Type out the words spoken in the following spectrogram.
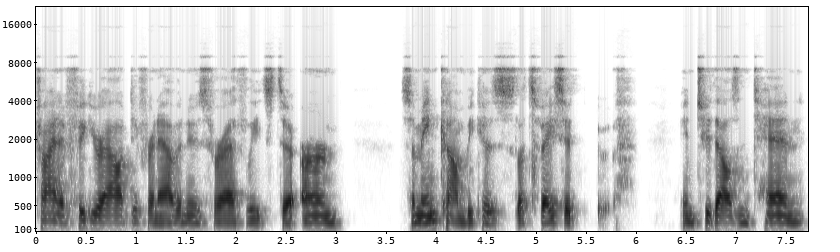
trying to figure out different avenues for athletes to earn some income because let's face it, in 2010,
